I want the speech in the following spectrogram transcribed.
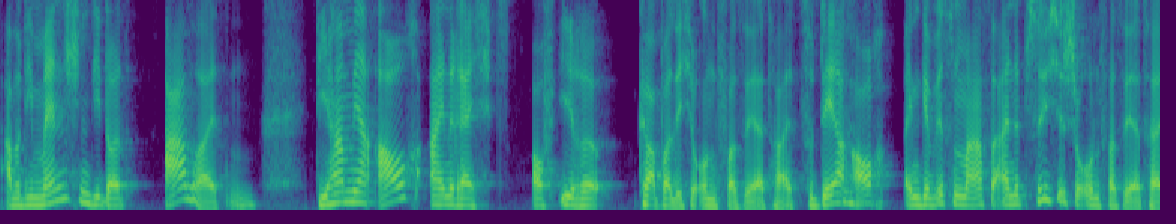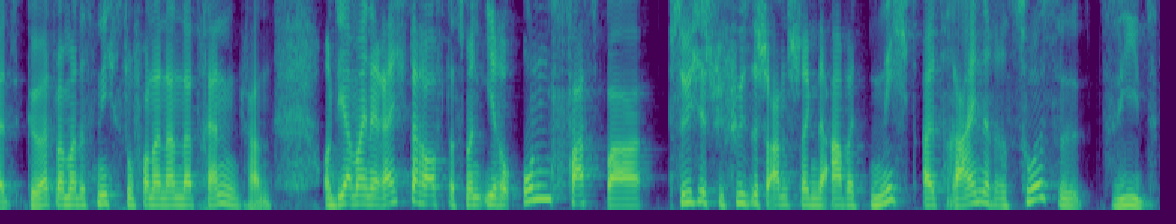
Aber die Menschen, die dort arbeiten, die haben ja auch ein Recht auf ihre körperliche Unversehrtheit, zu der mhm. auch in gewissem Maße eine psychische Unversehrtheit gehört, weil man das nicht so voneinander trennen kann. Und die haben ein Recht darauf, dass man ihre unfassbar psychisch wie physisch anstrengende Arbeit nicht als reine Ressource sieht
